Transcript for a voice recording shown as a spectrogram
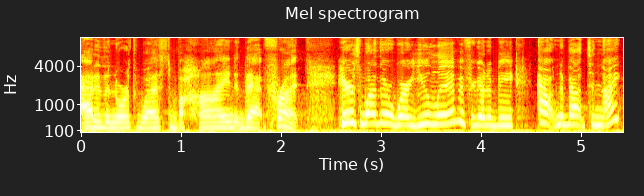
out of the northwest behind that front. Here's weather where you live if you're going to be out and about tonight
